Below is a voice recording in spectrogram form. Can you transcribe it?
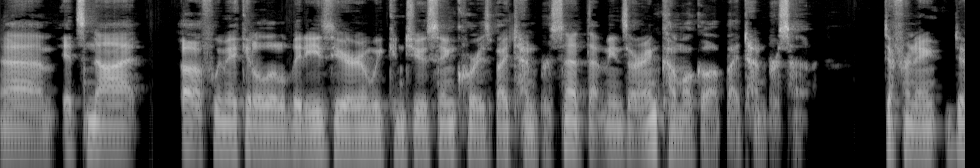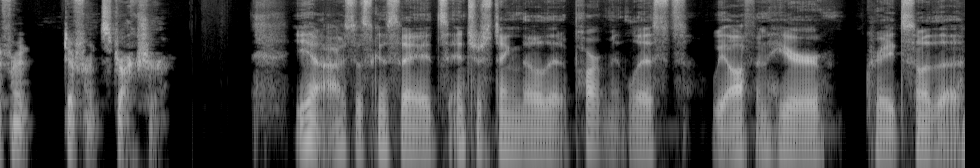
Um, it's not oh, if we make it a little bit easier and we can juice inquiries by 10%, that means our income will go up by 10%. Different, different, different structure. Yeah, I was just going to say it's interesting though that apartment lists we often hear create some of the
